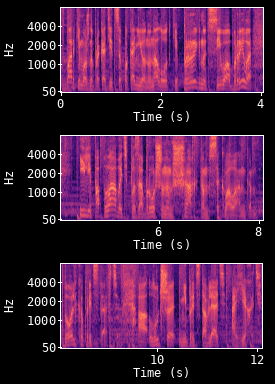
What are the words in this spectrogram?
В парке можно прокатиться по каньону на лодке, прыгнуть с его обрыва или поплавать по заброшенным шахтам с аквалангом. Только представьте. А лучше не представлять, а ехать.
